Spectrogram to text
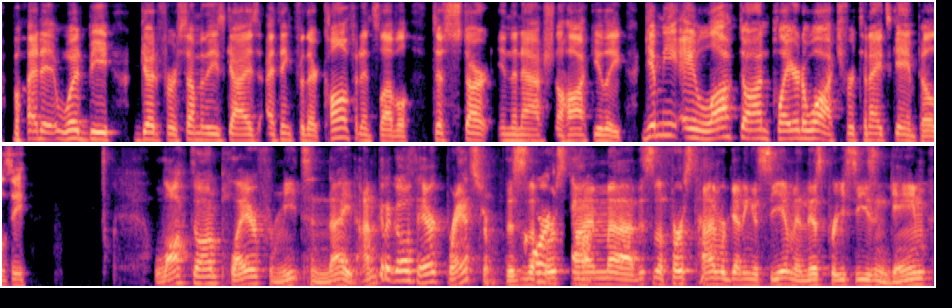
but it would be good for some of these guys, I think, for their confidence level to start in the National Hockey League. Give me a locked on player to watch for tonight's game, Pilsy. Locked on player for me tonight. I'm gonna go with Erik Brannstrom. This is the first time. Uh, this is the first time we're getting to see him in this preseason game.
